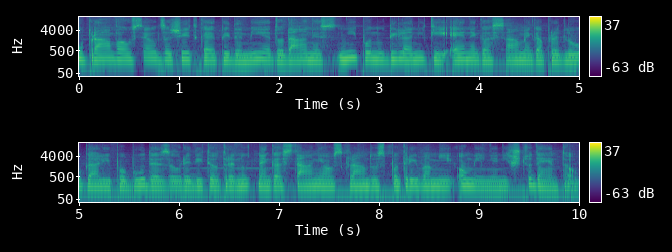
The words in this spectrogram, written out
Uprava vse od začetka epidemije do danes ni ponudila niti enega samega predloga ali pobude za ureditev trenutnega stanja v skladu s potrebami omenjenih študentov.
